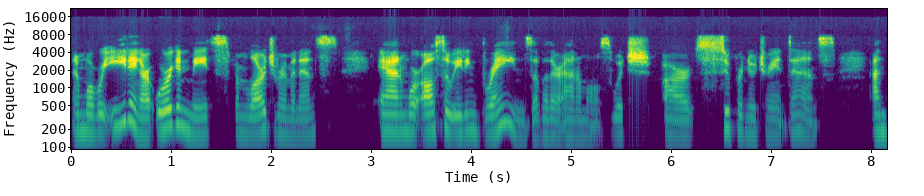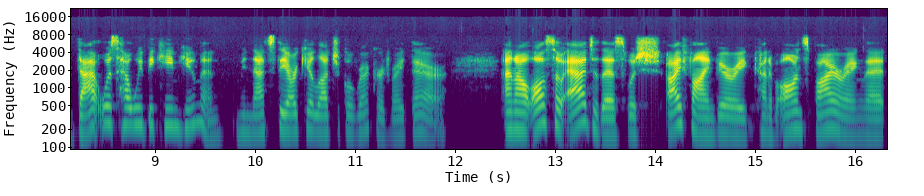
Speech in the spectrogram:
And what we're eating are organ meats from large ruminants, and we're also eating brains of other animals, which are super nutrient dense. And that was how we became human. I mean, that's the archaeological record right there. And I'll also add to this, which I find very kind of awe inspiring, that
